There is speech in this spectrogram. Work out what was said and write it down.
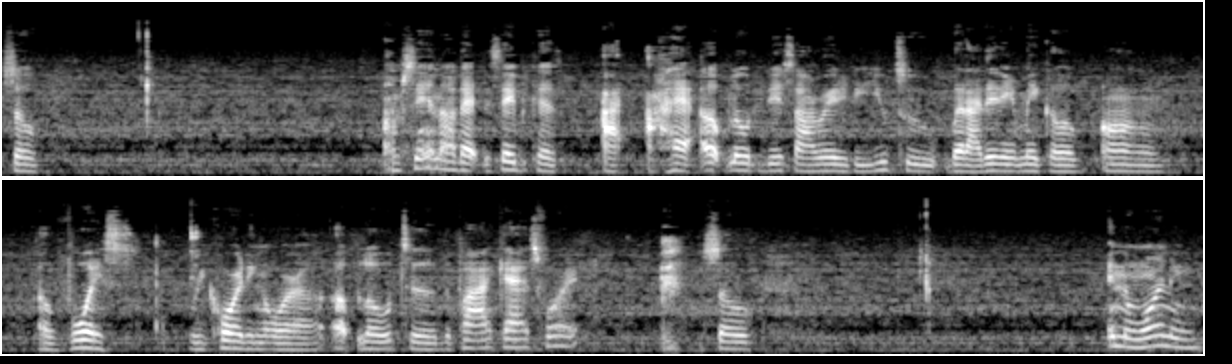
So I'm saying all that to say because I, I had uploaded this already to YouTube, but I didn't make a um a voice recording or a upload to the podcast for it. so in the warning,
